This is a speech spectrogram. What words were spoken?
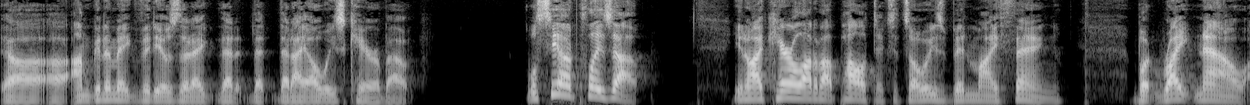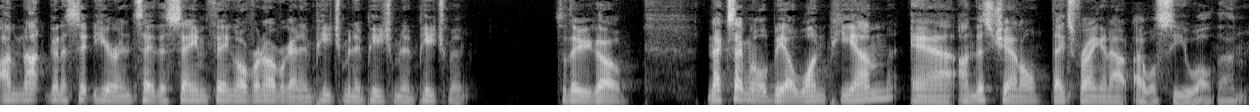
uh, uh I'm going to make videos that I that, that that I always care about. We'll see how it plays out. You know, I care a lot about politics. It's always been my thing. But right now, I'm not going to sit here and say the same thing over and over again: impeachment, impeachment, impeachment. So there you go. Next segment will be at 1 p.m. on this channel. Thanks for hanging out. I will see you all then.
